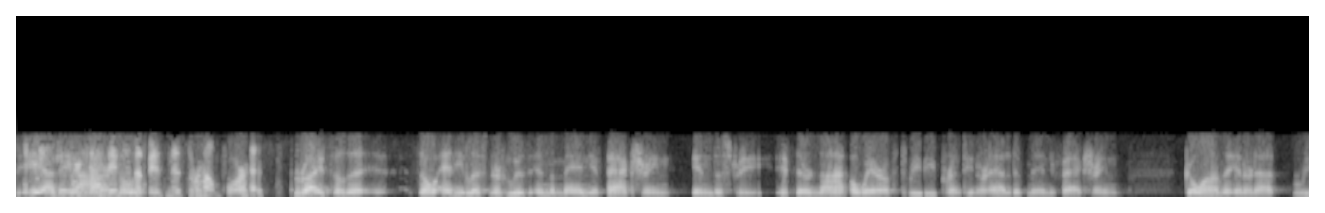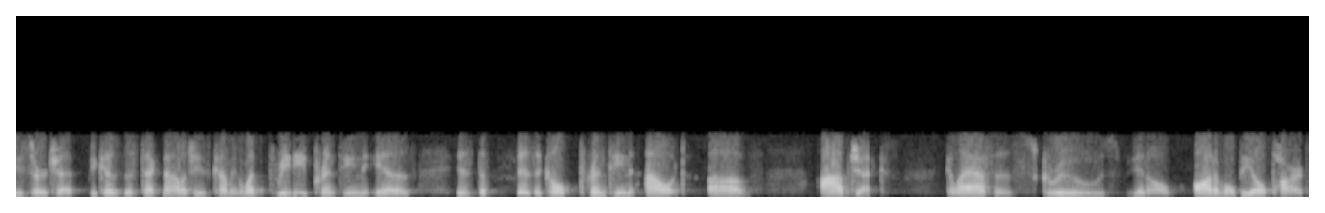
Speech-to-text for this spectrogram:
Yeah, they are. Those into so, the business realm for us. Right. So the so any listener who is in the manufacturing industry, if they're not aware of 3D printing or additive manufacturing, go on the internet, research it because this technology is coming. What 3D printing is is the physical printing out of objects, glasses, screws, you know, automobile parts,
